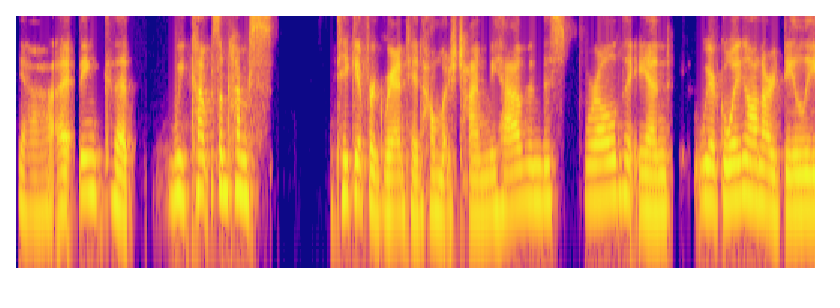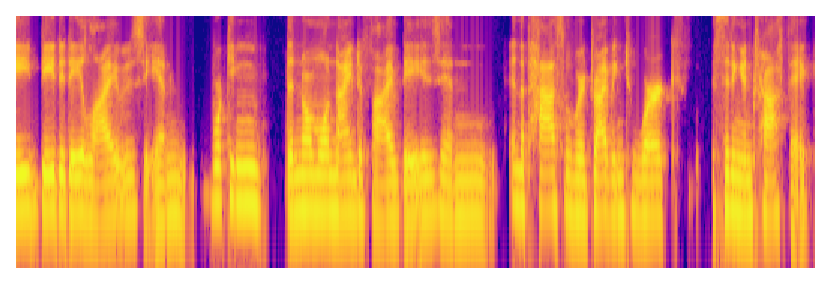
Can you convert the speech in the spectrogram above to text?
Yeah, I think that we come sometimes take it for granted how much time we have in this world and we're going on our daily day-to-day lives and working the normal 9 to 5 days. And in the past when we're driving to work sitting in traffic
